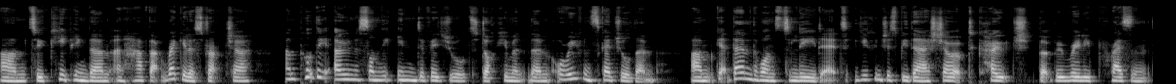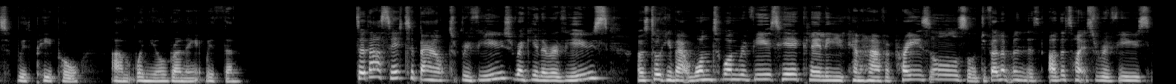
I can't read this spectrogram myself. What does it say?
um, to keeping them and have that regular structure, and put the onus on the individual to document them or even schedule them. Um, get them the ones to lead it. You can just be there, show up to coach, but be really present with people um, when you're running it with them. So that's it about reviews, regular reviews. I was talking about one to one reviews here. Clearly, you can have appraisals or development. There's other types of reviews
